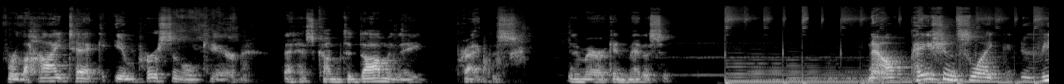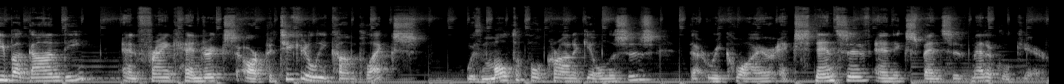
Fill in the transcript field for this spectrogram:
for the high tech impersonal care that has come to dominate practice in American medicine. Now, patients like Vibha Gandhi and Frank Hendricks are particularly complex with multiple chronic illnesses that require extensive and expensive medical care.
